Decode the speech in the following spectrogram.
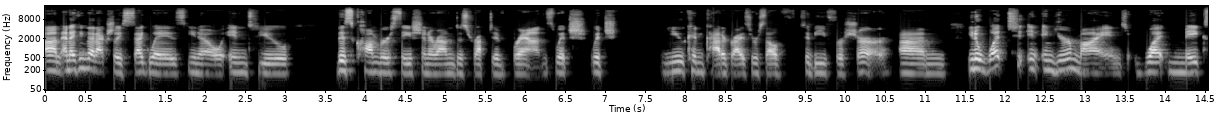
Um, and I think that actually segues, you know, into this conversation around disruptive brands, which which you can categorize yourself to be for sure. Um, you know, what to, in, in your mind, what makes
